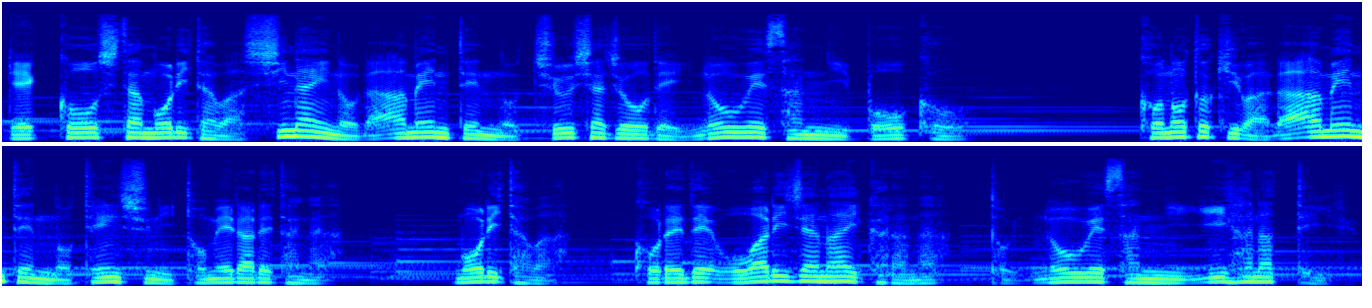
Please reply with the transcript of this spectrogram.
激高した森田は市内のラーメン店の駐車場で井上さんに暴行。この時はラーメン店の店主に止められたが森田はこれで終わりじゃないからなと井上さんに言い放っている。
